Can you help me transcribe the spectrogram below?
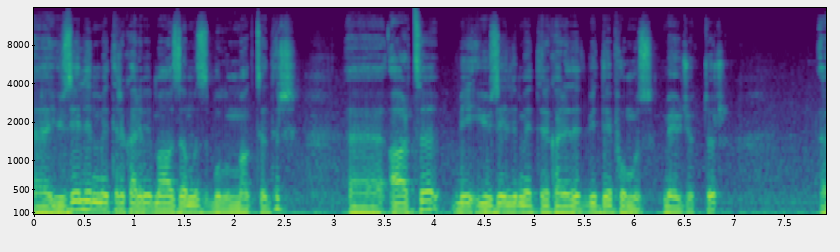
Ee, 150 metrekare bir mağazamız bulunmaktadır. Ee, artı bir 150 metrekarede bir depomuz mevcuttur. Ee,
